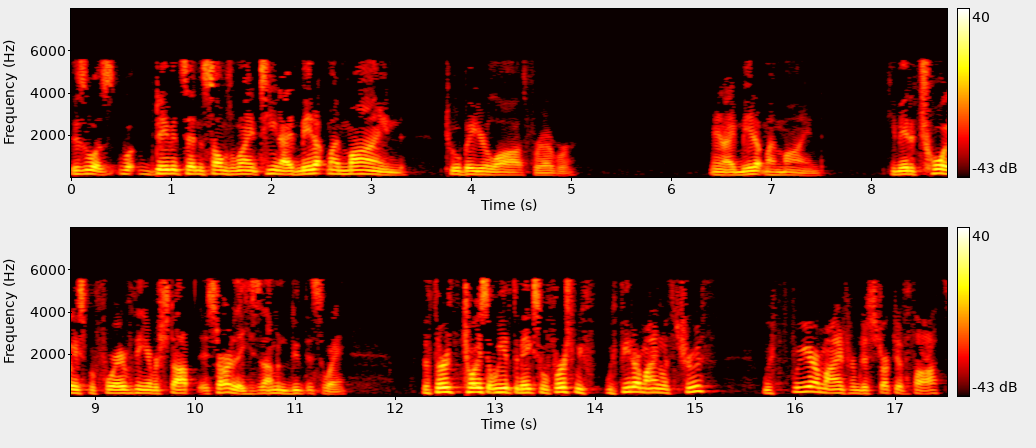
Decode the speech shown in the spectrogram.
this is what, what David said in Psalms 119. I had made up my mind to obey your laws forever. And I made up my mind. He made a choice before everything ever stopped. It started. He said, "I'm going to do it this way." The third choice that we have to make so, first, we, we feed our mind with truth, we free our mind from destructive thoughts,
